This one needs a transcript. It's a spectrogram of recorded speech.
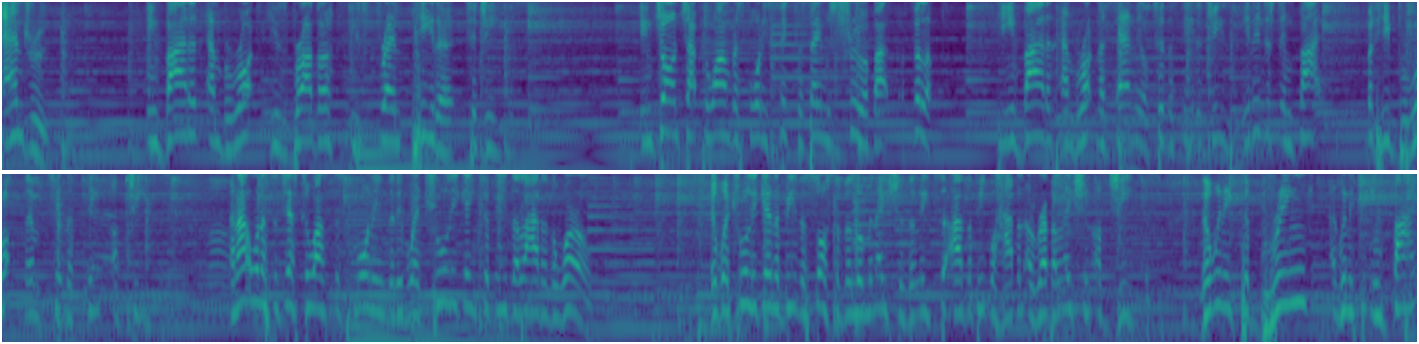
Andrew invited and brought his brother, his friend Peter to Jesus. In John chapter 1, verse 46, the same is true about Philip. He invited and brought Nathanael to the feet of Jesus. He didn't just invite, but he brought them to the feet of Jesus. And I want to suggest to us this morning that if we're truly going to be the light of the world, if we're truly going to be the source of illumination that leads to other people having a revelation of Jesus, then we need to bring, we need to invite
